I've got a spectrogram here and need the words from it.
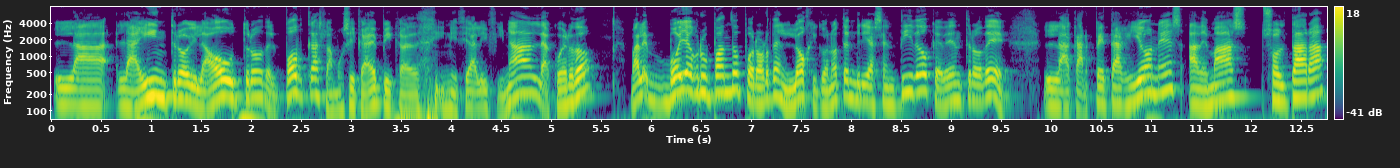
la, intro y la outro del podcast, la música épica inicial y final, ¿de acuerdo? ¿Vale? Voy agrupando por orden lógico. No tendría sentido que dentro de la carpeta guiones, además, soltara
